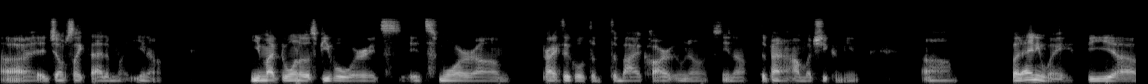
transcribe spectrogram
uh it jumps like that it might you know you might be one of those people where it's it's more um practical to, to buy a car who knows you know depending on how much you commute um but anyway, the uh,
